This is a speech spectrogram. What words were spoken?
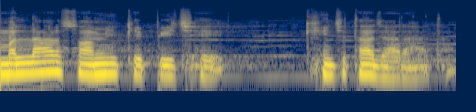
मल्लार स्वामी के पीछे खींचता जा रहा था।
